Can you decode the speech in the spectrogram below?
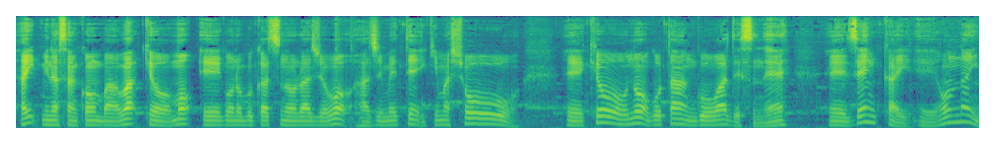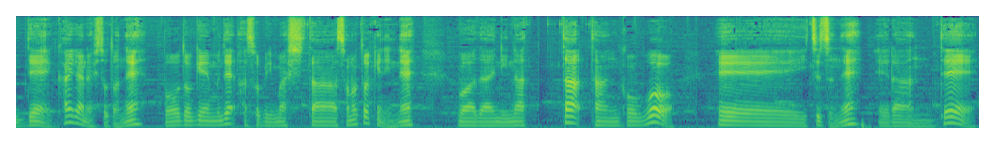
はい、皆さんこんばんは。今日も英語の部活のラジオを始めていきましょう。えー、今日の5単語はですね、えー、前回、えー、オンラインで海外の人とね、ボードゲームで遊びました。その時にね、話題になった単語を、え、5つね、選んで、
